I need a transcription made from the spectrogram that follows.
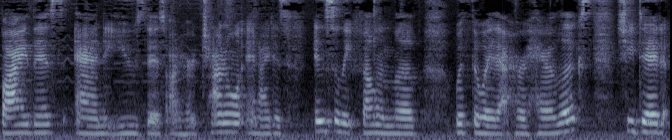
buy this and use this on her channel and I just instantly fell in love with the way that her hair looks. She did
